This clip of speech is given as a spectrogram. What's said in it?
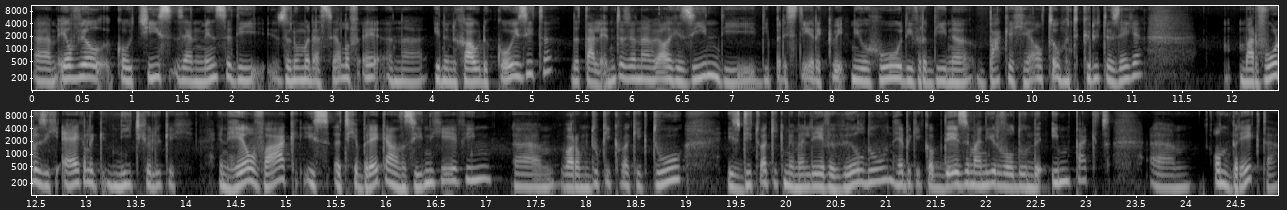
Um, heel veel coaches zijn mensen die, ze noemen dat zelf, uh, in een gouden kooi zitten. De talenten zijn dan wel gezien, die, die presteren ik weet niet hoe goed, die verdienen bakken geld, om het cru te zeggen. Maar voelen zich eigenlijk niet gelukkig. En heel vaak is het gebrek aan zingeving, um, waarom doe ik wat ik doe, is dit wat ik met mijn leven wil doen, heb ik op deze manier voldoende impact, um, ontbreekt dat.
